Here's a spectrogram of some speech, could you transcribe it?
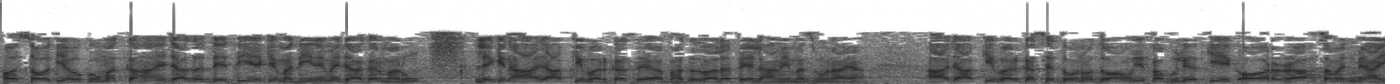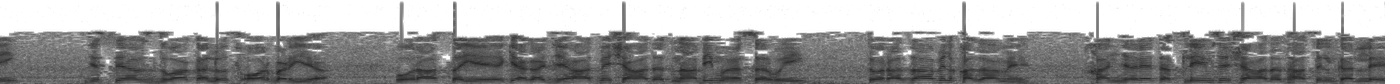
اور سعودیہ حکومت کہاں اجازت دیتی ہے کہ مدینے میں جا کر مروں؟ لیکن آج آپ کی برکت سے اب حضرت والا پہ الہامی مضمون آیا۔ آج آپ کی برکت سے دونوں دعاؤں کی قبولیت کی ایک اور راہ سمجھ میں آئی جس سے اب دعا کا لطف اور بڑھ گیا۔ وہ راستہ یہ ہے کہ اگر جہاد میں شہادت نہ بھی میسر ہوئی تو رضا بالقضا میں خنجر تسلیم سے شہادت حاصل کر لے،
